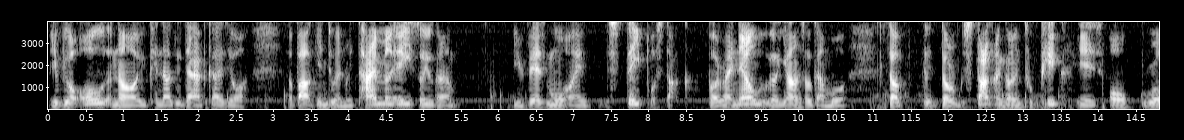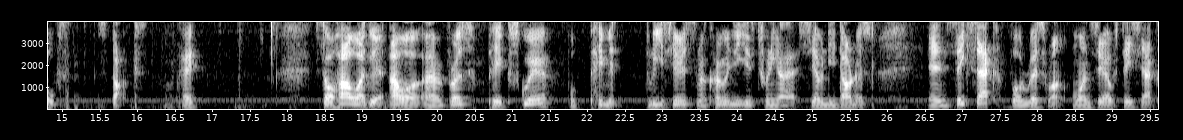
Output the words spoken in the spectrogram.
If you're old, no, you cannot do that because you're about into a retirement age. So you're gonna invest more on a stable stock. But right now we're young, so we got more. So the, the stock I'm going to pick is all growth stocks. Okay. So how I do it? I will uh, first pick Square for payment. Three shares currently is trading at seventy dollars, and Shake Shack for restaurant. One share of Shake Shack,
